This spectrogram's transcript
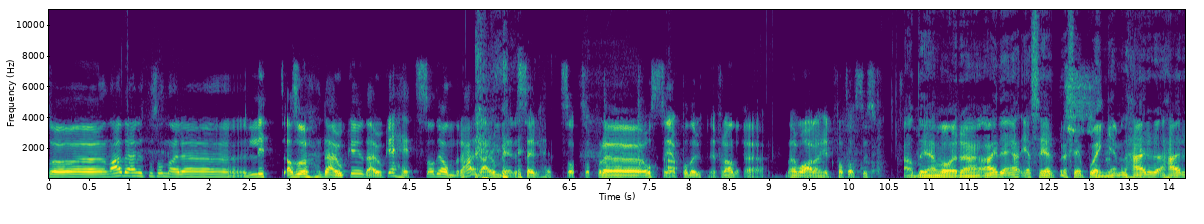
Så eh, nei, det er litt sånn der eh, litt Altså, det er, jo ikke, det er jo ikke hets av de andre her, det er jo mer selvhets også. For det, å se på det utenfra, det, det var helt fantastisk. Ja, det var Nei, jeg, jeg, ser, jeg ser poenget, men her, her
